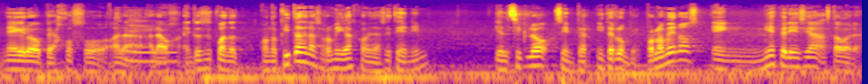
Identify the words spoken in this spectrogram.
negro, pegajoso a la, a la Sí. hoja. Entonces cuando, cuando quitas de las hormigas con el aceite de neem, el ciclo se interrumpe. Por lo menos en mi experiencia hasta ahora.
